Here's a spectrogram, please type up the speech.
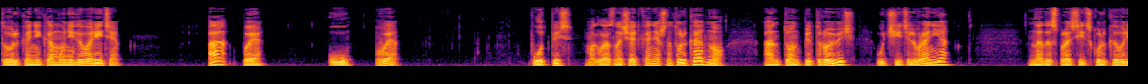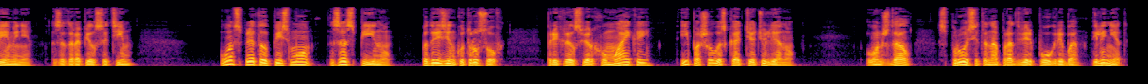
Только никому не говорите. А. П. У. В. Подпись могла означать, конечно, только одно — Антон Петрович — учитель вранья. «Надо спросить, сколько времени», — заторопился Тим. Он спрятал письмо за спину, под резинку трусов, прикрыл сверху майкой и пошел искать тетю Лену. Он ждал, спросит она про дверь погреба или нет,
